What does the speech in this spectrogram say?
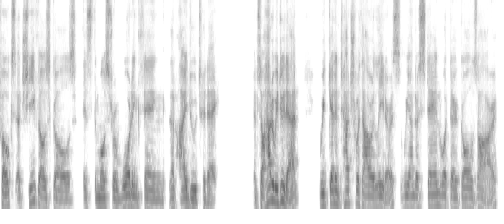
folks achieve those goals is the most rewarding thing that I do today. And so, how do we do that? We get in touch with our leaders, we understand what their goals are,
